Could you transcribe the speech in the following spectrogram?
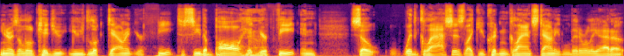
you know as a little kid you you look down at your feet to see the ball hit your feet, and so with glasses like you couldn't glance down. He literally had to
